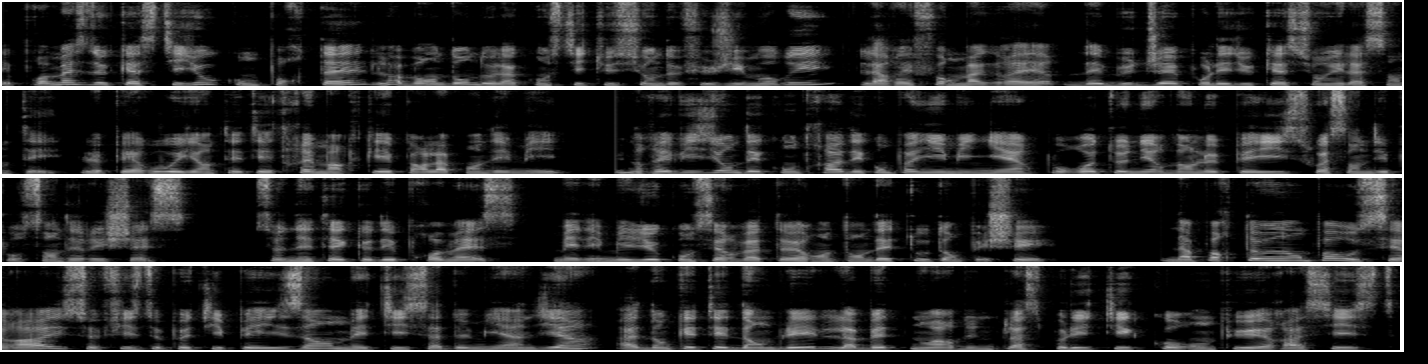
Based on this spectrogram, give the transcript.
Les promesses de Castillo comportaient l'abandon de la constitution de Fujimori, la réforme agraire, des budgets pour l'éducation et la santé, le Pérou ayant été très marqué par la pandémie, une révision des contrats des compagnies minières pour retenir dans le pays 70% des richesses. Ce n'étaient que des promesses, mais les milieux conservateurs entendaient tout empêcher. N'appartenant pas au sérail, ce fils de petit paysan, métis à demi-indien, a donc été d'emblée la bête noire d'une classe politique corrompue et raciste,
